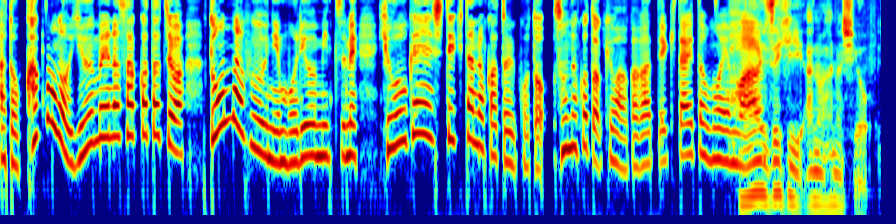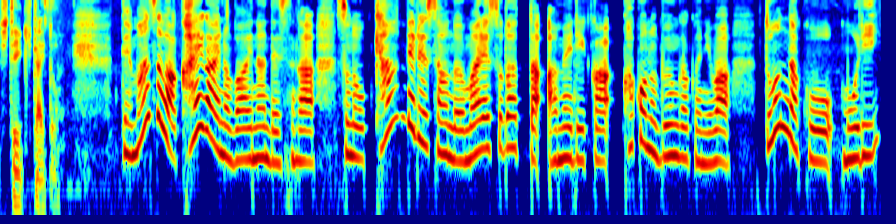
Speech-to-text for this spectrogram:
あと過去の有名な作家たちはどんな風に森を見つめ表現してきたのかということそんなことを今日は伺っていきたいと思います。はいぜひあの話をしていきたいと。でまずは海外の場合なんですがそのキャンベルさんの生まれ育ったアメリカ過去の文学にはどんなこう森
